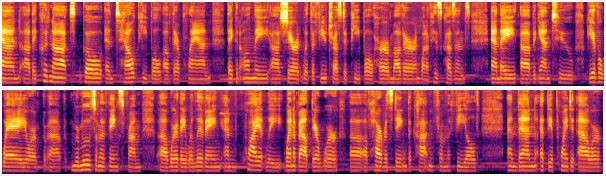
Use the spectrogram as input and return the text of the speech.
and uh, they could not go and tell people of their plan. They could only uh, share it with a few trusted people, her mother and one of his cousins, and they uh, began to give away or uh, remove some of the things from uh, where they were living and quietly went about their work uh, of harvesting the cotton from the field, and then at the appointed hour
